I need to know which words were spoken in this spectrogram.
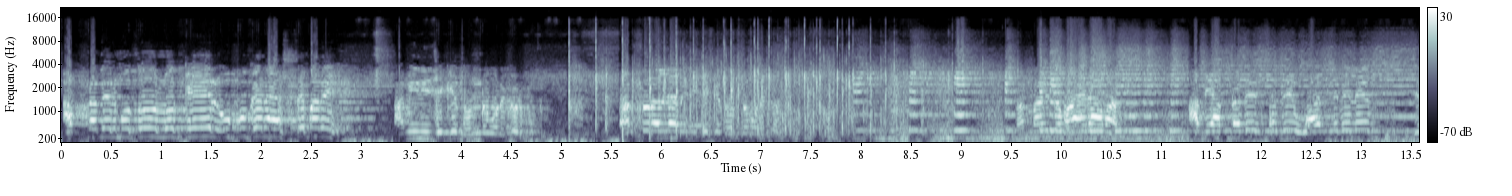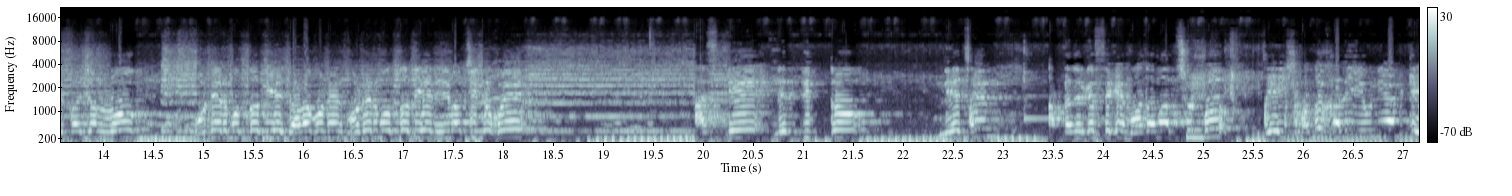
আপনাদের মতো লোকের উপকারে আসতে পারে, আমি নিজেকে ধন্য মনে করব। আমি নিজেকে ধন্য মনে করব সম্মানিত আমার, আমি আপনাদের সাথে ওয়ার্ড লেভেলের যে কয়জন লোক ভোটের মধ্য দিয়ে, জনগণের ভোটের মধ্য দিয়ে নির্বাচিত হয়ে আজকে নেতৃত্ব নিয়েছেন, আপনাদের কাছ থেকে মতামত শুনব যে এই শতখালী ইউনিয়নকে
